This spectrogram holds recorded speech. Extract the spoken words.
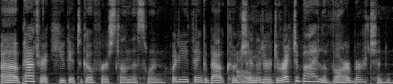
uh, Patrick, you get to go first on this one. What do you think about Cogenitor, directed by LeVar Burton?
